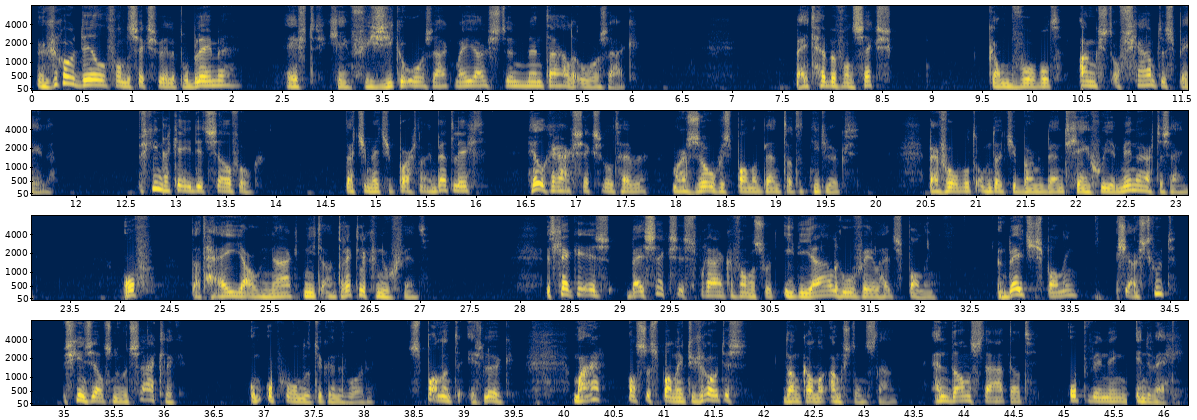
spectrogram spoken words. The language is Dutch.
Een groot deel van de seksuele problemen heeft geen fysieke oorzaak, maar juist een mentale oorzaak. Bij het hebben van seks kan bijvoorbeeld angst of schaamte spelen. Misschien herken je dit zelf ook. Dat je met je partner in bed ligt, heel graag seks wilt hebben, maar zo gespannen bent dat het niet lukt. Bijvoorbeeld omdat je bang bent geen goede minnaar te zijn. Of dat hij jou naakt niet aantrekkelijk genoeg vindt. Het gekke is, bij seks is sprake van een soort ideale hoeveelheid spanning. Een beetje spanning is juist goed, misschien zelfs noodzakelijk om opgewonden te kunnen worden. Spannend is leuk. Maar als de spanning te groot is, dan kan er angst ontstaan. En dan staat dat opwinding in de weg.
